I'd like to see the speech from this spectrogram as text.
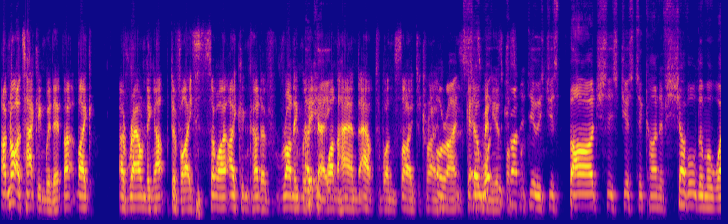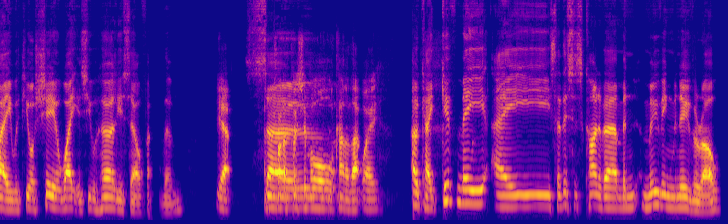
I'm not attacking with it, but like a rounding up device, so I, I can kind of run in with it in one hand out to one side to try and All right. get So as what you're trying to do is just barge, is just to kind of shovel them away with your sheer weight as you hurl yourself at them. Yeah, So I'm trying to push them all kind of that way. Okay, give me a. So this is kind of a man, moving maneuver roll.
